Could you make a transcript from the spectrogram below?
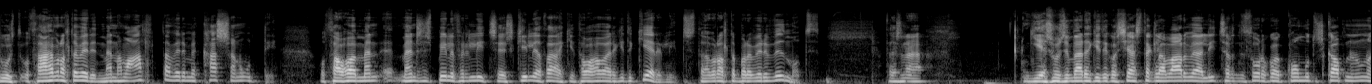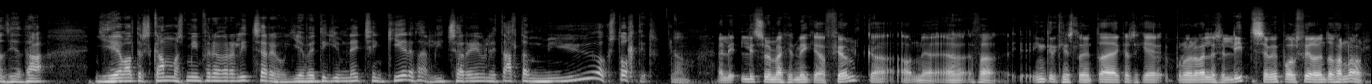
Veist og það hefur alltaf verið, menn hafa alltaf verið með kassan úti. Og þá hafa menn, menn sem spila fyrir lít segja skilja það ekki, þá hafa það ekki að gera lít það hefur alltaf bara verið viðmótið. Það er svona ég er svo sem verði ekki eitthvað sérstaklega var við að lýtsarandi þóra eitthvað að koma út úr skapinu núna því að það, ég hef aldrei skammast mín fyrir að vera lýtsari og ég veit ekki um neitt sem gerir það. Lýtsari er yfirleitt alltaf mjög stoltir. Já. En lýtsurum er ekkert mikið að fjölga á, neða, það, yngri kynslu undan er kannski ekki búin að vera velja þessi lít sem uppáhaldsfélag undan farin ár.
